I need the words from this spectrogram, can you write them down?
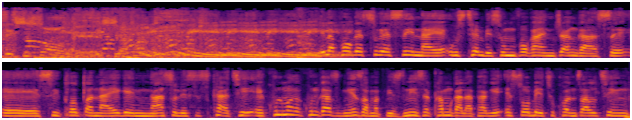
sisonke siyaphambili Ilapho ke suke sinaye usithembisa umfo kanjangase eh sixoxa naye ke ngaso lesi sikhathi. Ekhuluma kakhulukazi ngeza amabhizinisi eqhamuka lapha ke esobethu consulting.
